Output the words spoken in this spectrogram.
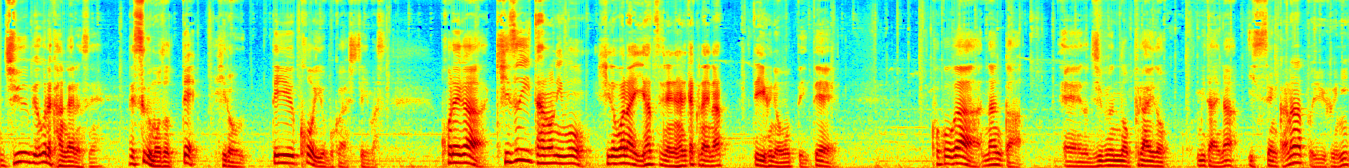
10秒ぐらい考えるんですね。ですぐ戻って拾うっていう行為を僕はしています。これが気づいたのにも拾わないやつにはなりたくないなっていうふうに思っていてここがなんか、えー、自分のプライドみたいな一線かなというふうに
